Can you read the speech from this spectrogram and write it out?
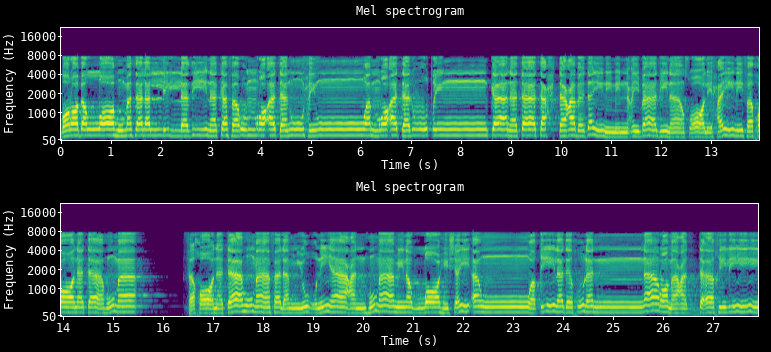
ضرب الله مثلا للذين كفروا امرأة نوح وامرأة لوط كانتا تحت عبدين من عبادنا صالحين فخانتاهما فخانتاهما فلم يغنيا عنهما من الله شيئا وقيل ادخلا النار مع الداخلين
